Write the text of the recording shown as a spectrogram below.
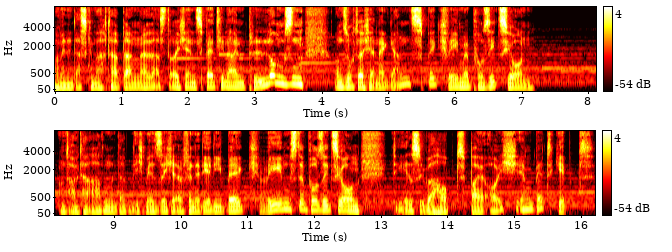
und wenn ihr das gemacht habt, dann lasst euch ins Bett hinein plumpsen und sucht euch eine ganz bequeme Position. Und heute Abend, da bin ich mir sicher, findet ihr die bequemste Position, die es überhaupt bei euch im Bett gibt.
